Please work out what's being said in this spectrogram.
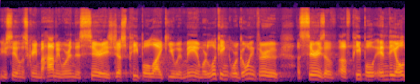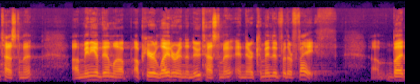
you see on the screen behind me, we're in this series, Just People Like You and Me. And we're looking, we're going through a series of, of people in the Old Testament. Uh, many of them appear later in the New Testament, and they're commended for their faith. Um, but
